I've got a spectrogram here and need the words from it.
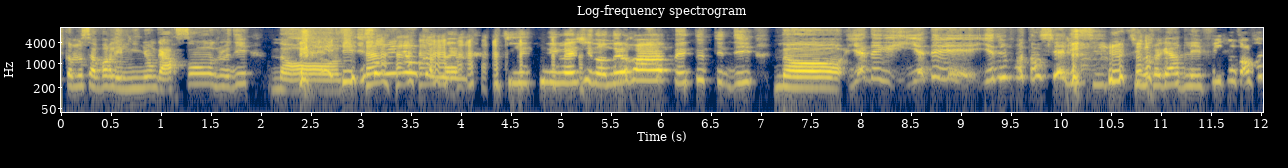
Je commence à voir les mignons garçons. Je me dis, non, ils sont mignons quand même. tu l'imagines en Europe et tout. Tu te dis, non, il y, a des, y, a des, y a du potentiel ici. tu regardes les filles. Donc, en fait,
